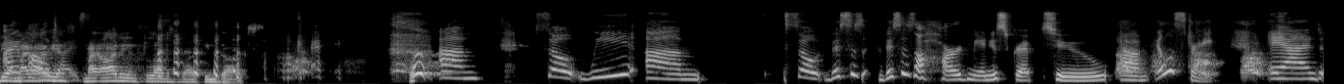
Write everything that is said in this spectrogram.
yeah, I my apologize. Audience, my audience loves barking dogs. okay. um, so we um, so this is this is a hard manuscript to um, illustrate, and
